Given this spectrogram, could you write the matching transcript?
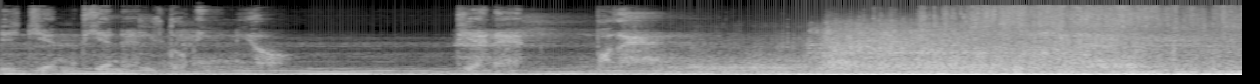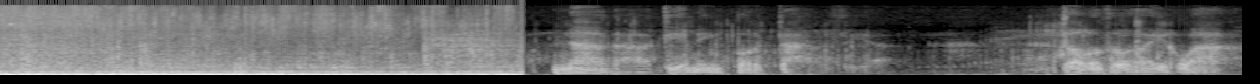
Y quien tiene el dominio, tiene importancia. Todo da igual.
